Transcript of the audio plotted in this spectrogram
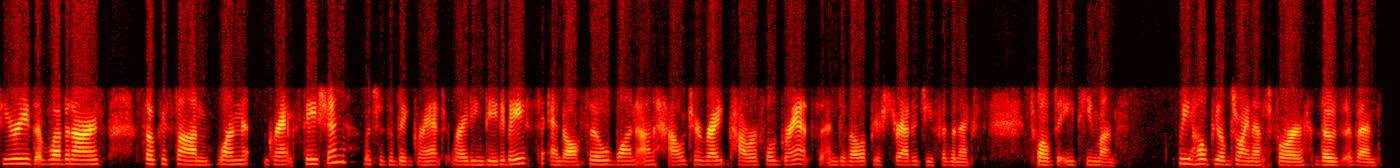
series of webinars focused on one GrantStation, which is a big grant writing database, and also one on how to write powerful grants and develop your strategy for the next 12 to 18 months. We hope you'll join us for those events.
